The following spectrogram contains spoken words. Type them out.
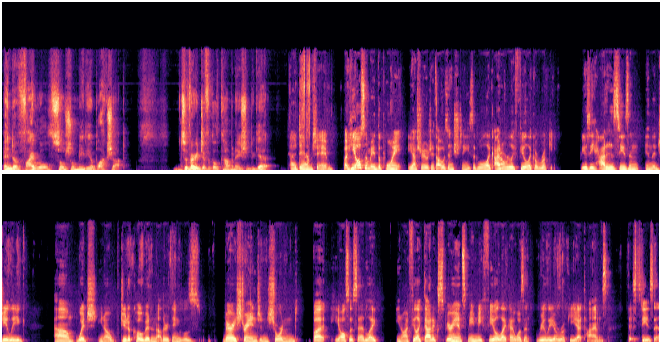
and a viral social media block shot. It's a very difficult combination to get. A damn shame. But he also made the point yesterday, which I thought was interesting. He said, Well, like, I don't really feel like a rookie because he had his season in the G League, um, which, you know, due to COVID and other things was very strange and shortened. But he also said, like, you know, I feel like that experience made me feel like I wasn't really a rookie at times this season.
